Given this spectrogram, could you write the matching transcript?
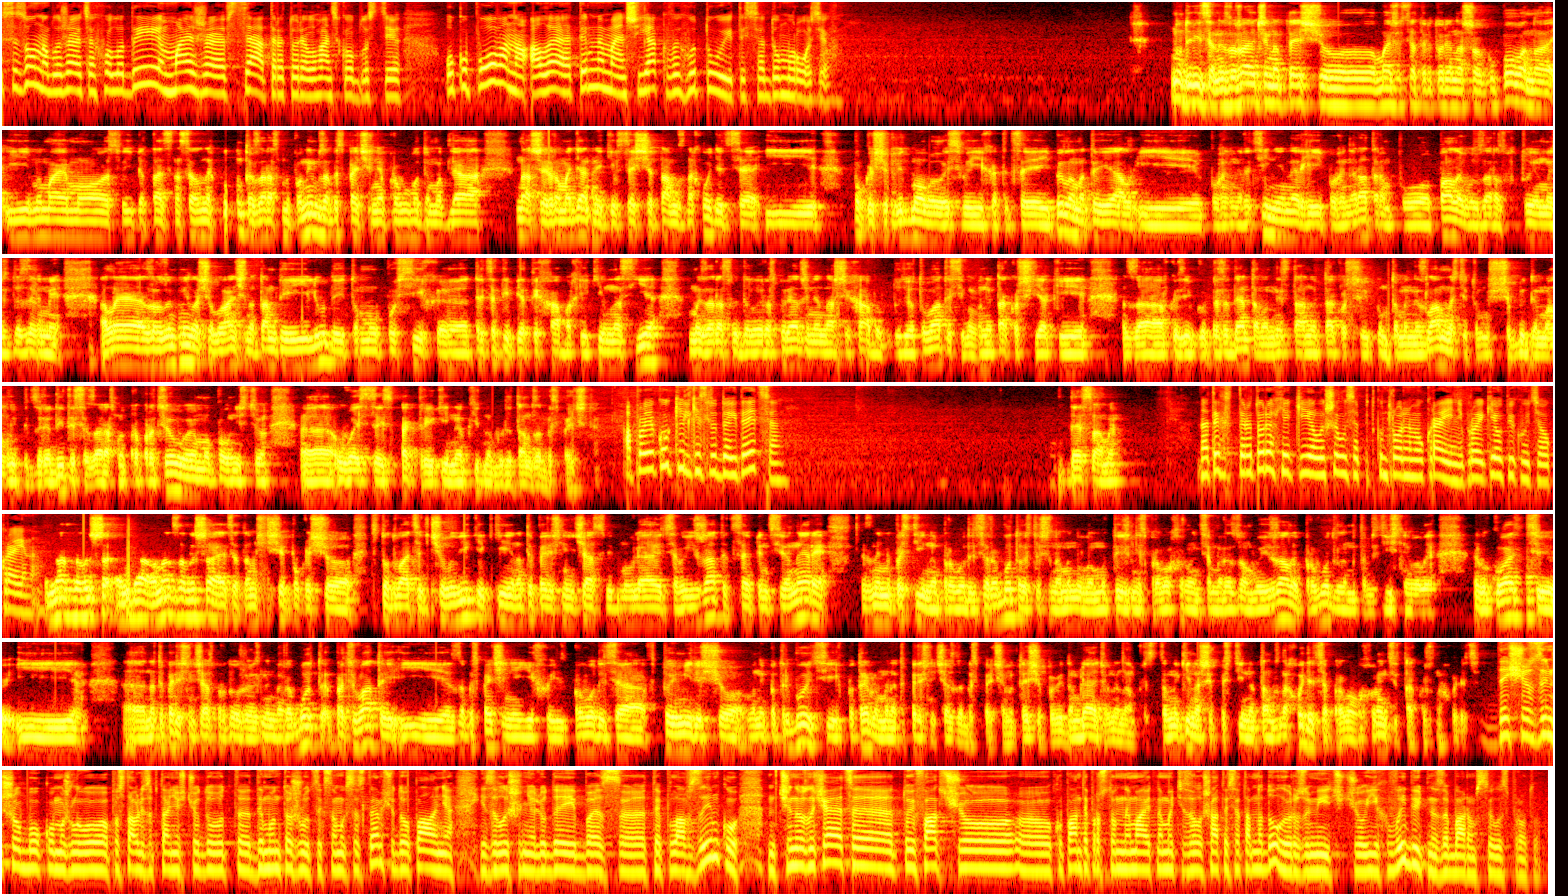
Сезон наближаються холоди. Майже вся територія Луганської області окупована, але тим не менш, як ви готуєтеся до морозів? Ну, дивіться, незважаючи на те, що майже вся територія наша окупована, і ми маємо свої 15 населених пунктів. Зараз ми по ним забезпечення проводимо для наших громадян, які все ще там знаходяться, і поки що відмовились виїхати. Це і пиломатеріал, і по генераційній енергії, і по генераторам, по паливу. Зараз готуємось до зими. Але зрозуміло, що Луганщина там, де її люди, і тому по всіх е, 35 хабах, які в нас є, ми зараз видали розпорядження. Наші хаби будуть готуватися. Вони також, як і за вказівкою президента, вони стануть також і пунктами незламності, тому що люди могли підзарядитися. Зараз ми пропрацьовуємо повністю е, увесь цей спектр, який необхідно буде там забезпечити. А про яку кількість людей йдеться? Де саме? На тих територіях, які лишилися під контрольними Україні, про які опікується Україна? У нас залиша... да, у нас залишається там ще поки що 120 чоловік, які на теперішній час відмовляються виїжджати. Це пенсіонери. З ними постійно проводиться робота. Ось те, що на минулому тижні з правоохоронцями разом виїжджали, проводили. Ми там здійснювали евакуацію, і е, на теперішній час продовжує з ними роботи працювати. І забезпечення їх проводиться в той мірі, що вони потребують ці їх потреби. Ми на теперішній час забезпечимо те, що повідомляють вони нам. Представники наші постійно там знаходяться. Правоохоронці також знаходяться. Дещо з іншого боку, можливо, поставлю запитання щодо от е, демонтажу цих самих систем, щодо опалення і залишення людей без е, тепла взимку. Чи не означає це той факт, що е, окупанти просто не мають на меті залишатися там надовго і розуміють, що їх виб'ють незабаром сили спротиву?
